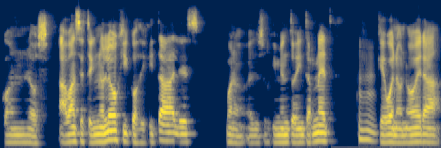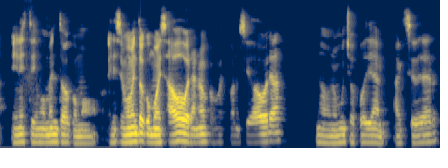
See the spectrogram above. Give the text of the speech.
Con los avances tecnológicos, digitales, bueno, el surgimiento de Internet, que bueno, no era en este momento como, en ese momento como es ahora, ¿no? Como es conocido ahora, no, no muchos podían acceder.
